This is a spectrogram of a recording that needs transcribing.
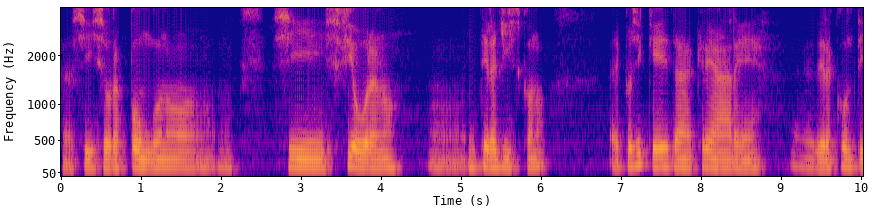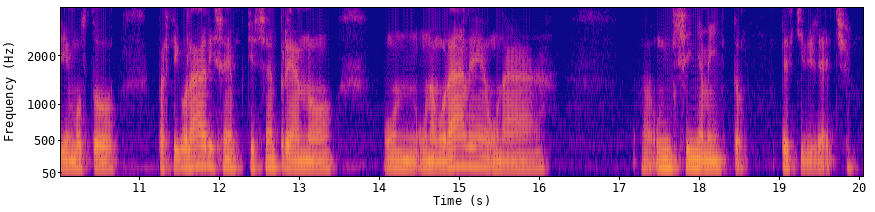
eh, si sovrappongono, si sfiorano, eh, interagiscono, eh, così che da creare eh, dei racconti molto particolari sem- che sempre hanno un, una morale, una, un insegnamento per chi li legge.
